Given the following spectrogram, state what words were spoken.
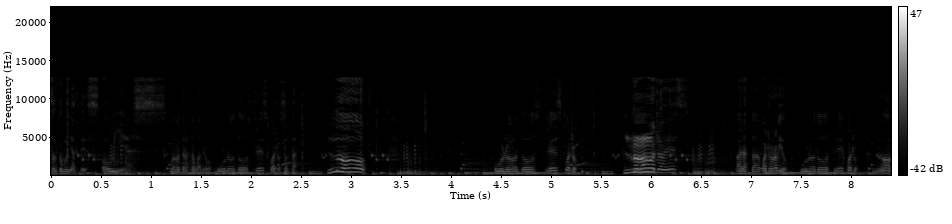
Salto muy antes. Oh, yes. Uno, tres, cuatro. Uno, dos, tres, cuatro. Salta. No. 1, 2, 3, 4. No, otra vez. Ahora está, 4 rápido. 1, 2, 3, 4. No.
